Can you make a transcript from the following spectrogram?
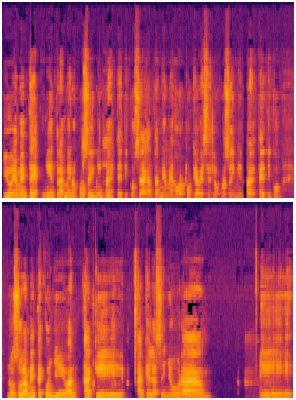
Y obviamente, mientras menos procedimientos estéticos se hagan, también mejor, porque a veces los procedimientos estéticos no solamente conllevan a que, a que la señora, eh,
